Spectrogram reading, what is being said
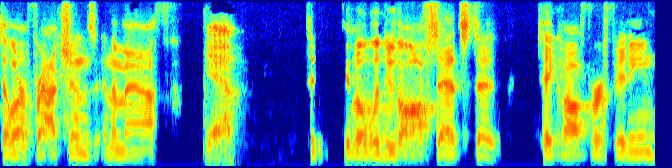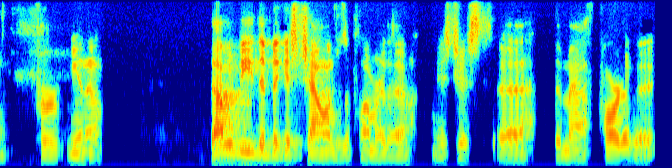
to learn fractions and the math. Yeah. To, to be able to do the offsets, to take off for a fitting for you know that would be the biggest challenge as a plumber though is just uh, the math part of it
